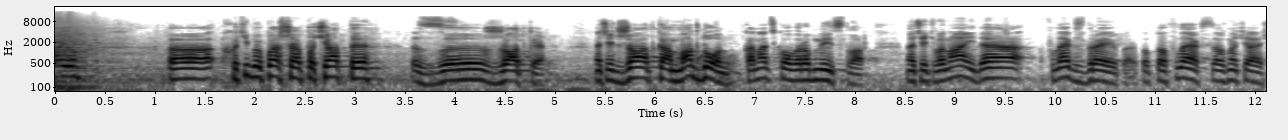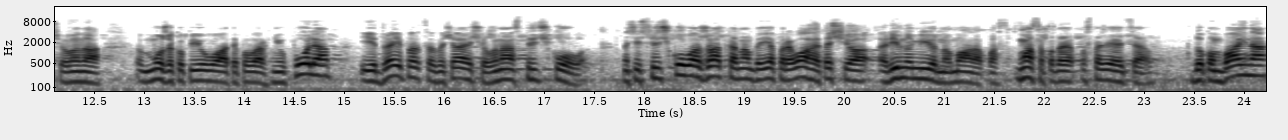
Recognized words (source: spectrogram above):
Вітаю. Е, хотів би перше почати з жатки. Значить, жатка Макдон канадського виробництва. Значить, вона йде Flex Draper. Тобто Flex це означає, що вона може копіювати поверхню поля, і Draper це означає, що вона стрічкова. Значить, стрічкова жатка нам дає переваги, те, що рівномірно маса поставляється до комбайна.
